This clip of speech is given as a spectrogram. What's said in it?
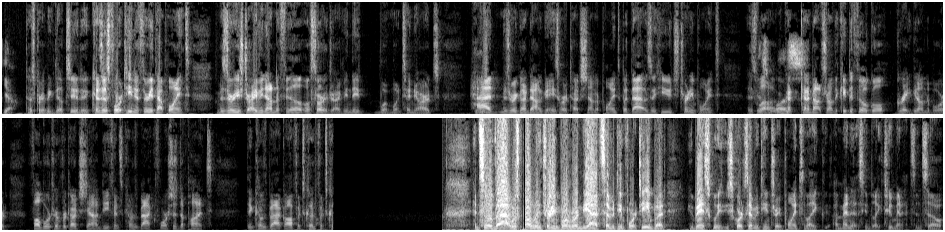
Yeah, That's a pretty big deal too, because it's fourteen to three at that point. Missouri's driving down the field, well, sort of driving. They went, went ten yards. Had Missouri gone down, get any sort of touchdown or point, but that was a huge turning point as well. it was. Kind of bounced around. They kicked the field goal, great, get on the board. Fumble return for touchdown. Defense comes back, forces the punt, then comes back. Offense comes. Offense comes and so that was probably the turning point when, yeah, it's 17-14, but you basically you scored 17 straight points in like a minute. It seemed like two minutes. And so,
